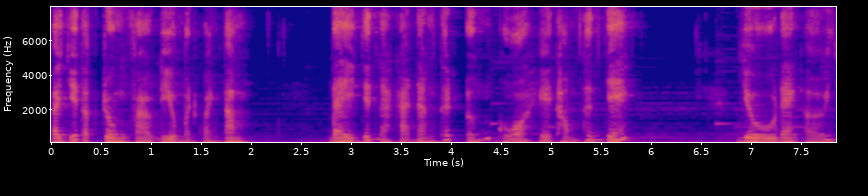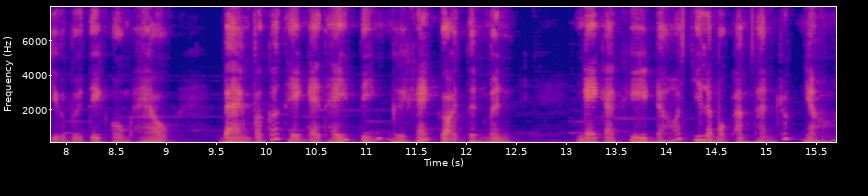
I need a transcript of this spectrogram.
và chỉ tập trung vào điều mình quan tâm. Đây chính là khả năng thích ứng của hệ thống thính giác. Dù đang ở giữa bữa tiệc ồn ào bạn vẫn có thể nghe thấy tiếng người khác gọi tên mình, ngay cả khi đó chỉ là một âm thanh rất nhỏ.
